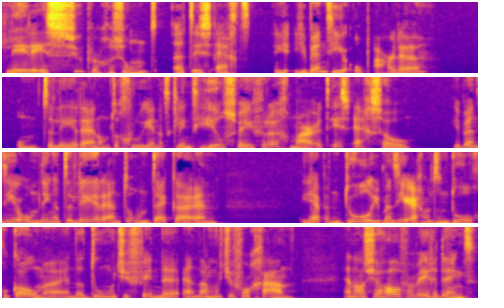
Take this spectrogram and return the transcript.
Leren is super gezond. Het is echt, je, je bent hier op aarde om te leren en om te groeien. En dat klinkt heel zweverig, maar het is echt zo. Je bent hier om dingen te leren en te ontdekken. En je hebt een doel. Je bent hier echt met een doel gekomen. En dat doel moet je vinden. En daar moet je voor gaan. En als je halverwege denkt:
